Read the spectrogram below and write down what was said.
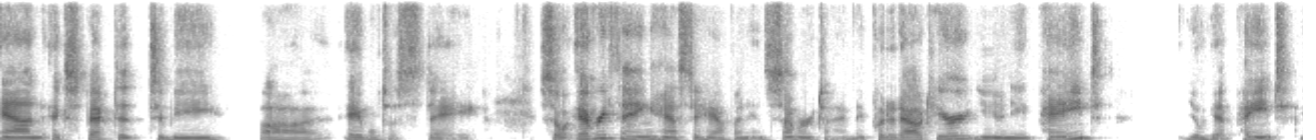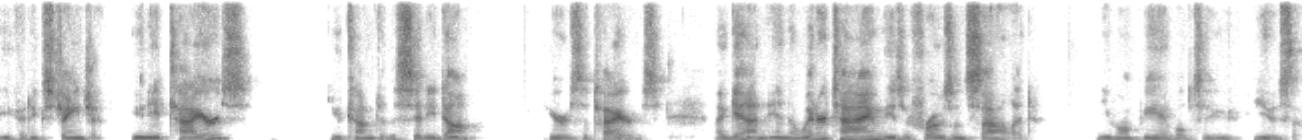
and expect it to be uh, able to stay. So everything has to happen in summertime. They put it out here. You need paint. You'll get paint. You can exchange it. You need tires. You come to the city dump. Here's the tires. Again, in the wintertime, these are frozen solid. You won't be able to use them.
